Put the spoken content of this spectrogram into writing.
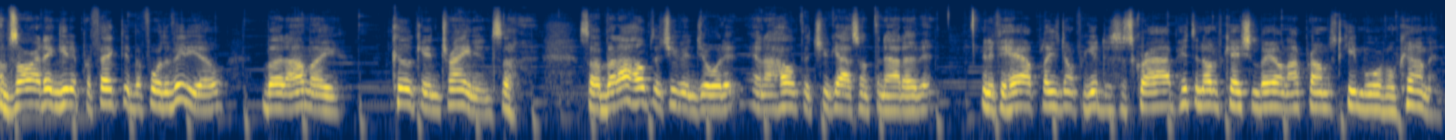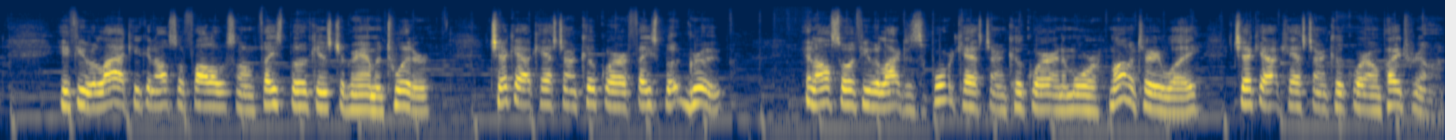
I'm sorry I didn't get it perfected before the video, but I'm a cook in training. So, so, but I hope that you've enjoyed it and I hope that you got something out of it. And if you have, please don't forget to subscribe, hit the notification bell, and I promise to keep more of them coming. If you would like, you can also follow us on Facebook, Instagram, and Twitter. Check out Cast Iron Cookware Facebook group. And also, if you would like to support Cast Iron Cookware in a more monetary way, check out Cast Iron Cookware on Patreon.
